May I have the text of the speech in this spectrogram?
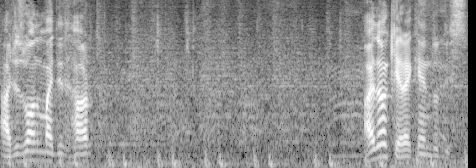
I just want my dead hard. I don't care, I can do this.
